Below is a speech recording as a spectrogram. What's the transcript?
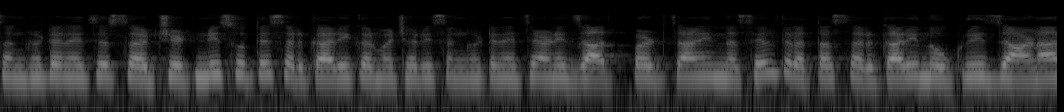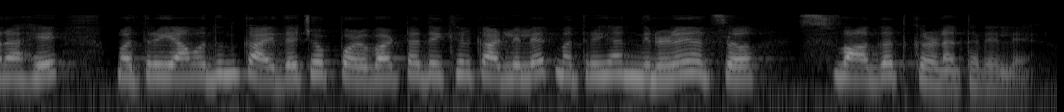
संघटनेचे सरचिटणीस होते सरकारी कर्मचारी संघटनेचे आणि जात पडताळणी नसेल तर आता सरकारी नोकरी जाणार आहे. मात्र यामधून कायद्याच्या पळवाटा देखील काढलेल्या आहेत. मात्र या निर्णयाचं स्वागत करण्यात आलेलं आहे.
